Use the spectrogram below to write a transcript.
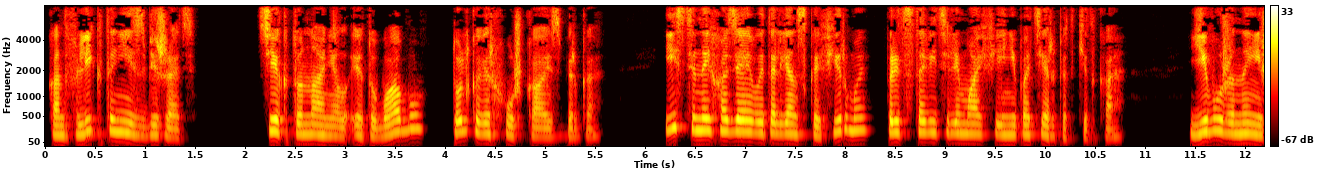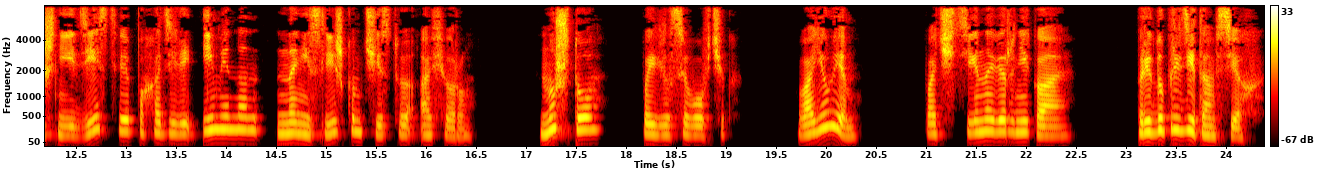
Конфликта не избежать. Те, кто нанял эту бабу, только верхушка айсберга. Истинные хозяева итальянской фирмы, представители мафии, не потерпят китка. Его же нынешние действия походили именно на не слишком чистую аферу. «Ну что?» — появился Вовчик. «Воюем?» «Почти наверняка. Предупреди там всех».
